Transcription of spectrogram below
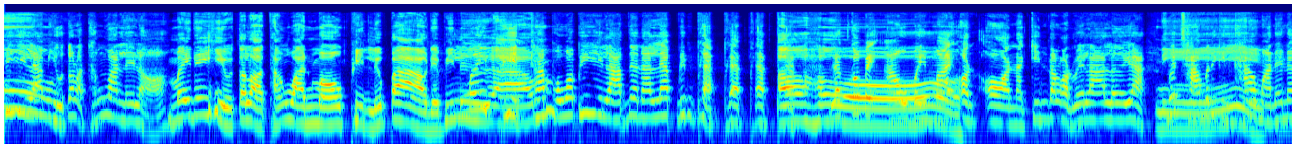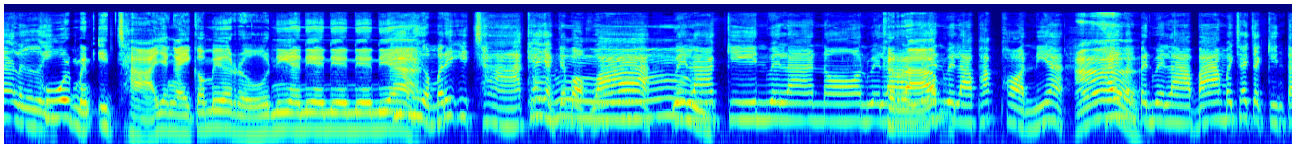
พี่ยีรับอยู่ตลอดทั้งวันเลยเหรอ ไม่ได้หิวตลอดทั้งวันมองผิดหรือเปล่า เดี๋ยวพี่เหลือมไม่ผิดครับเพราะว่าพี่ยีรับเนี่ยนะแลบลิ้นแผลบแผลบแผลบแผลโอ้บโหแล้วก็ไปเอาใบไม้อ่อนๆน่ะกินตลอดเวลาเลยอะนี่เมื่อเช้าไม่ได้กินข้าวมาแน่ๆเลย พูดเหมือนอิจฉายังไงก็ไม่รู้เนี่ยเนี่ยเนี่ยเนี่ยเนี่ยพี่เหลือมไม่ได้อิจฉาแค่อยากจะบอกว่าอืมเวลากินเวลานอนเวลาครับเล่นเวลาพักผ่อนเนี่ยอ่าให้มันเป็นเวลาบ้างไม่ใช่จะกินต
